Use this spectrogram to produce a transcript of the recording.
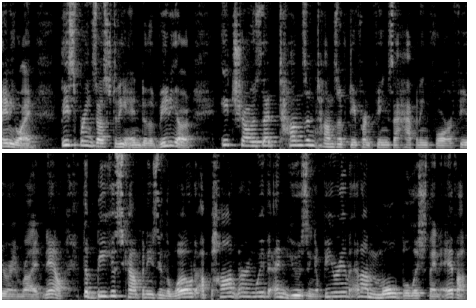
Anyway, this brings us to the end of the video it shows that tons and tons of different things are happening for Ethereum right now. The biggest companies in the world are partnering with and using Ethereum and I'm more bullish than ever.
